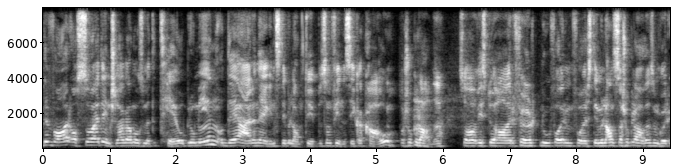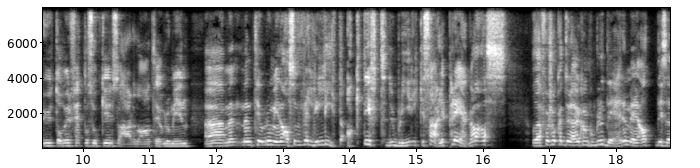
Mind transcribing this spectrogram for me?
Det var også et innslag av noe som heter teobromin, og det er en egen stimulanttype som finnes i kakao og sjokolade. Så hvis du har følt noen form for stimulans av sjokolade som går utover fett og sukker, så er det da teobromin. Eh, men, men teobromin er også veldig lite aktivt. Du blir ikke særlig prega, ass. Og Derfor så kan, tror jeg vi kan konkludere med at disse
